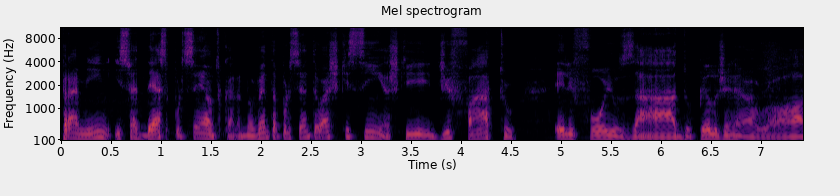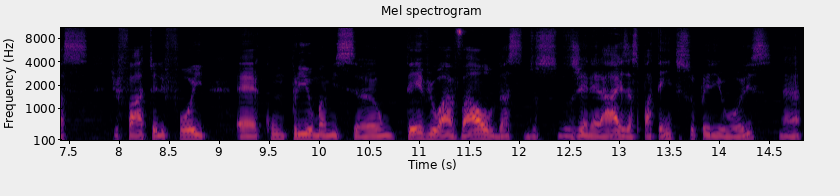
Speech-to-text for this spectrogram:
para mim, isso é 10%, cara. 90% eu acho que sim. Acho que, de fato, ele foi usado pelo General Ross. De fato, ele foi é, cumprir uma missão. Teve o aval das, dos, dos generais, das patentes superiores, né?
